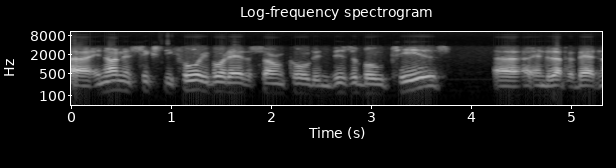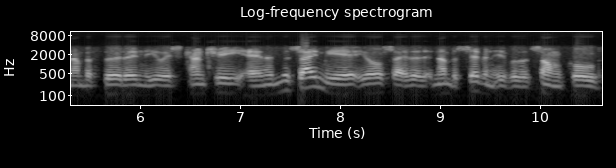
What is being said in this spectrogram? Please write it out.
Uh, in 1964, he brought out a song called Invisible Tears. Uh, ended up about number 13 in the US country. And in the same year, he also had a number seven hit with a song called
